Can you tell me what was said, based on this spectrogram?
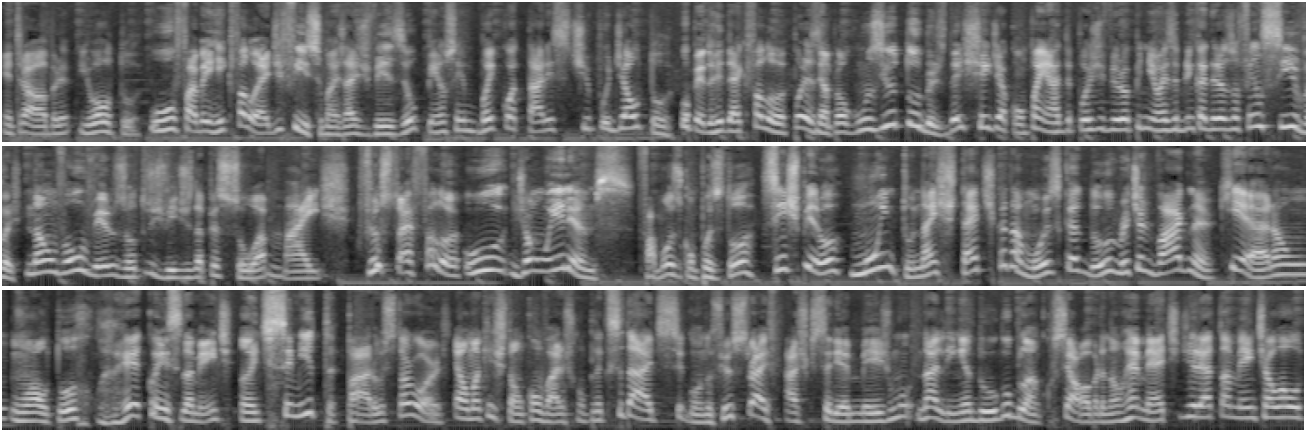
entre a obra e o autor. O Fábio Henrique falou, é difícil, mas às vezes eu penso em boicotar esse tipo de autor. O Pedro Hideck falou, por exemplo, alguns youtubers deixei de acompanhar depois de ver opiniões e brincadeiras ofensivas. Não vou ver os outros vídeos da pessoa mais. Phil Strife falou, o John Williams, famoso compositor, se inspirou muito na estética da música do Richard Wagner, que era um, um autor reconhecidamente antissemita para o Star Wars. É uma questão com várias complexidades, segundo Phil Strife. Acho que seria mesmo na linha do Hugo Blanco. Se a obra não remete diretamente ao autor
